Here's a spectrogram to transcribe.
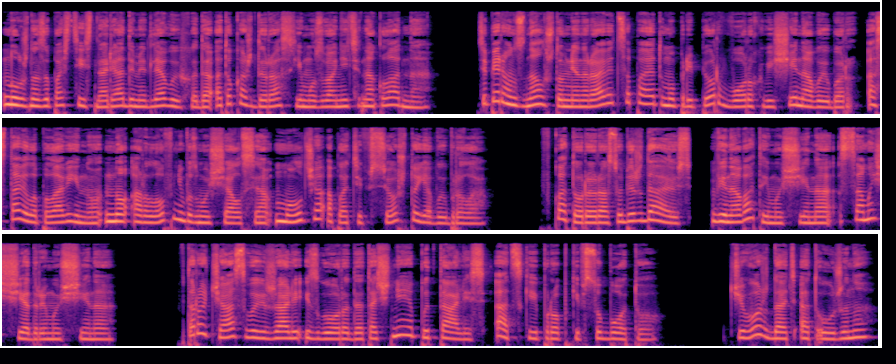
Нужно запастись нарядами для выхода, а то каждый раз ему звонить накладно. Теперь он знал, что мне нравится, поэтому припер ворох вещей на выбор. Оставила половину, но Орлов не возмущался, молча оплатив все, что я выбрала. В который раз убеждаюсь, виноватый мужчина – самый щедрый мужчина. Второй час выезжали из города, точнее пытались, адские пробки в субботу. «Чего ждать от ужина?»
